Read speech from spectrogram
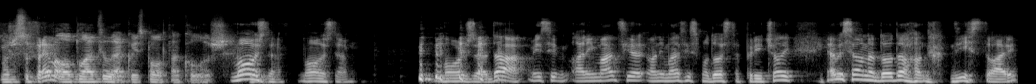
Možda su premalo platili ako je ispalo tako loše. Možda, možda. Možda, da. Mislim, animacija, animaciji smo dosta pričali. Ja bih samo nadodao dvije stvari.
